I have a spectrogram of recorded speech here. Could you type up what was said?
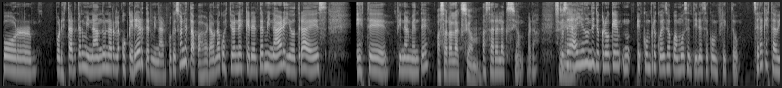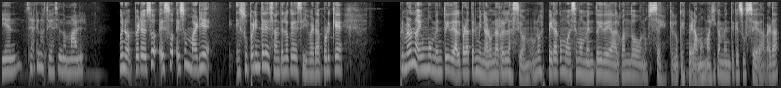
por, por estar terminando una relación, o querer terminar, porque son etapas, ¿verdad? Una cuestión es querer terminar y otra es este, finalmente... Pasar a la acción. Pasar a la acción, ¿verdad? Entonces ahí es donde yo creo que mm, con frecuencia podemos sentir ese conflicto. ¿Será que está bien? ¿Será que no estoy haciendo mal? Bueno, pero eso, eso, eso, Marie, es súper interesante lo que decís, ¿verdad? Porque primero no hay un momento ideal para terminar una relación. Uno espera como ese momento ideal cuando, no sé, que es lo que esperamos mágicamente que suceda, ¿verdad?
